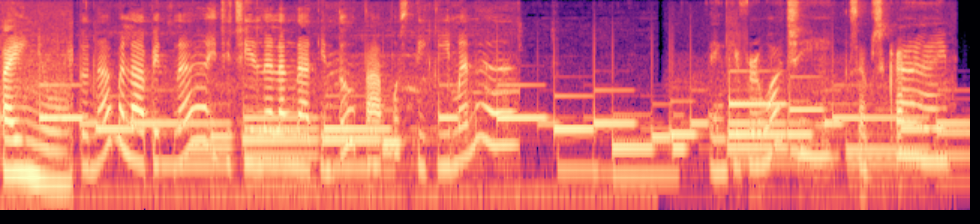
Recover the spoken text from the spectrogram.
Try nyo. Ito na, malapit na. I-chill na lang natin to. Tapos, tikima na. Thank you for watching. Subscribe.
